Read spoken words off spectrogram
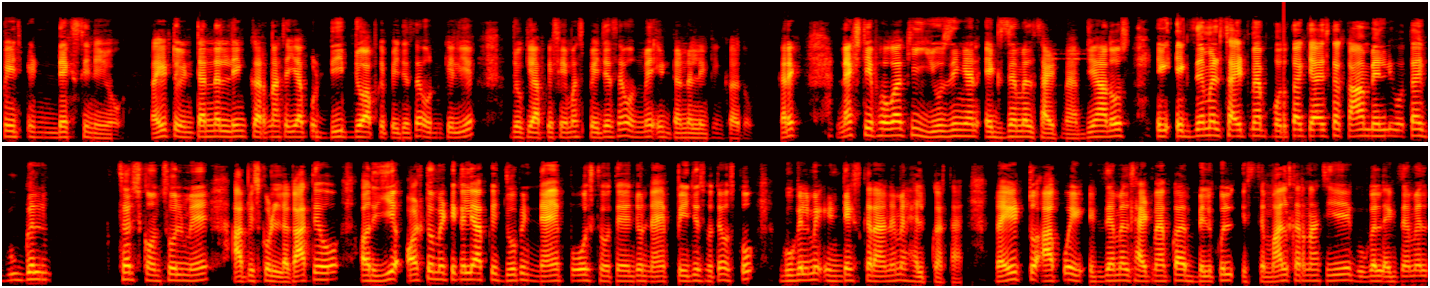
पेज इंडेक्स ही नहीं होगा राइट तो इंटरनल लिंक करना चाहिए आपको डीप जो आपके पेजेस है उनके लिए जो कि आपके फ़ेमस पेजेस है उनमें इंटरनल लिंकिंग कर दो करेक्ट नेक्स्ट टिप होगा कि using an XML site map जी हाँ दोस्त एक एक्सएमएल साइट मैप होता क्या है? इसका काम मेनली होता है गूगल सर्च कंसोल में आप इसको लगाते हो और ये ऑटोमेटिकली आपके जो भी नए पोस्ट होते हैं, जो नए पेजेस होते हैं, उसको गूगल में इंडेक्स कराने में हेल्प करता है। राइट तो आपको एक्सएमएल साइट मैप का बिल्कुल इस्तेमाल करना चाहिए गूगल एक्सएमएल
